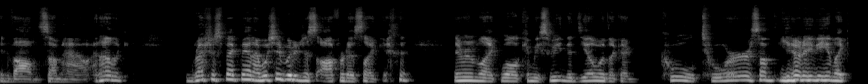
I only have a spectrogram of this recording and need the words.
involved somehow. And I'm like, retrospect, man, I wish they would have just offered us like they were like, well, can we sweeten the deal with like a cool tour or something? You know what I mean? Like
